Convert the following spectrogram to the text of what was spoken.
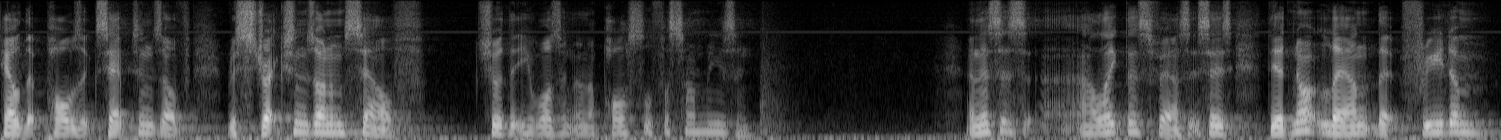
held that Paul's acceptance of restrictions on himself showed that he wasn't an apostle for some reason. And this is, I like this verse. It says, They had not learned that freedom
